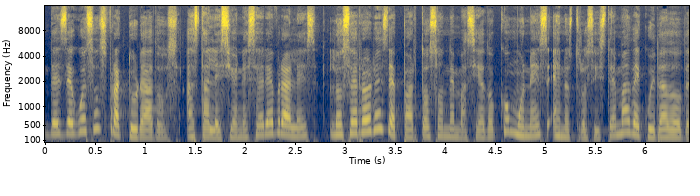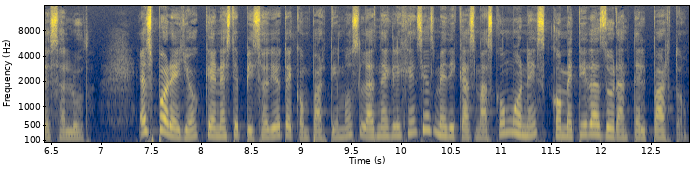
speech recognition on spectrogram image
Desde huesos fracturados hasta lesiones cerebrales, los errores de parto son demasiado comunes en nuestro sistema de cuidado de salud. Es por ello que en este episodio te compartimos las negligencias médicas más comunes cometidas durante el parto,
